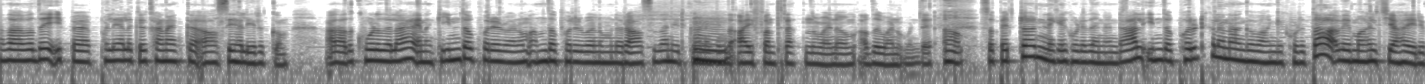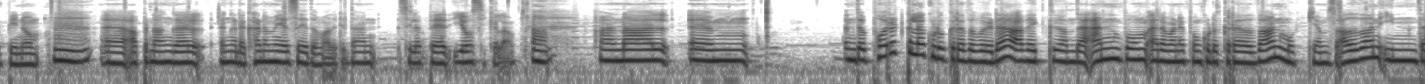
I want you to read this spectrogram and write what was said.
அதாவது இப்போ பிள்ளைகளுக்கு கணக்கு ஆசைகள் இருக்கும் அதாவது கூடுதலாக எனக்கு இந்த பொருள் வேணும் அந்த பொருள் வேணும்னு ஒரு ஆசை தான் இருக்கும் எனக்கு இந்த ஐஃபோன் திரத்னு வேணும் அது வேணும்னு ஆ. ஸோ பெற்றோர் நினைக்கக்கூடியது என்னென்றால் இந்த பொருட்களை நாங்கள் வாங்கி கொடுத்தா அவை மகிழ்ச்சியாக இருப்பினும் அப்போ நாங்கள் எங்களோட கடமையை செய்த மாதிரி தான் சில பேர் யோசிக்கலாம் ஆனால் இந்த பொருட்களை கொடுக்கறத விட அவைக்கு அந்த அன்பும் அரவணைப்பும் கொடுக்கறது தான் முக்கியம். அதுதான் இந்த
